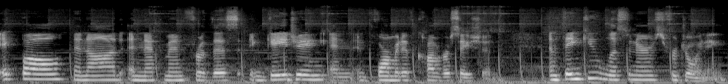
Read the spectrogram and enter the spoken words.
Iqbal, Ninad, and Nekman for this engaging and informative conversation. And thank you, listeners, for joining.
